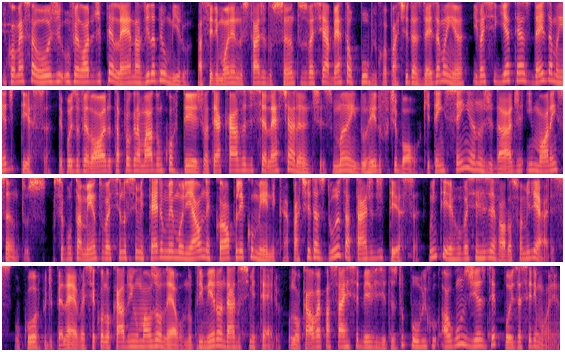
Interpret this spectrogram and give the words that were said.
E começa hoje o velório de Pelé na Vila Belmiro. A cerimônia no Estádio dos Santos vai ser aberta ao público a partir das 10 da manhã e vai seguir até as 10 da manhã de terça. Depois do velório, está programado um cortejo até a casa de Celeste Arantes, mãe do rei do futebol, que tem 100 anos de idade e mora em Santos. O sepultamento vai ser no cemitério Memorial Necrópole Ecumênica, a partir das 2 da tarde de terça. O enterro vai ser reservado aos familiares. O corpo de Pelé vai ser colocado em um mausoléu, no primeiro andar do cemitério. O local vai passar a receber visitas do público alguns dias depois da cerimônia.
